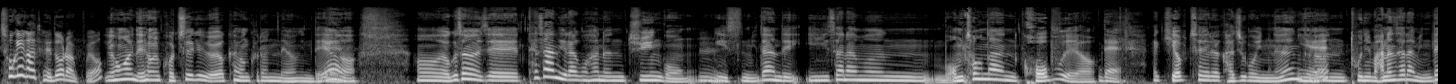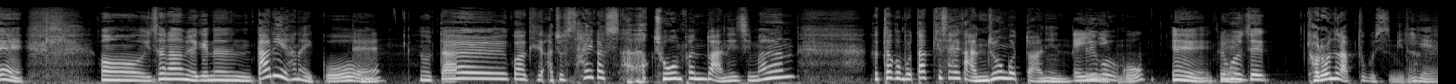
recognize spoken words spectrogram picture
소개가 되더라고요. 영화 내용을 거칠게 요약하면 그런 내용인데요. 네. 어, 여기서 이제 태산이라고 하는 주인공이 음. 있습니다. 근데 이 사람은 뭐 엄청난 거부예요. 네. 기업체를 가지고 있는 예. 그런 돈이 많은 사람인데, 어, 이 사람에게는 딸이 하나 있고, 네. 그 딸과 이렇게 아주 사이가 썩 좋은 편도 아니지만, 그렇다고 뭐 딱히 사이가 안 좋은 것도 아닌. 그리고, 있고. 예. 그리고 네. 이제 결혼을 앞두고 있습니다. 예.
